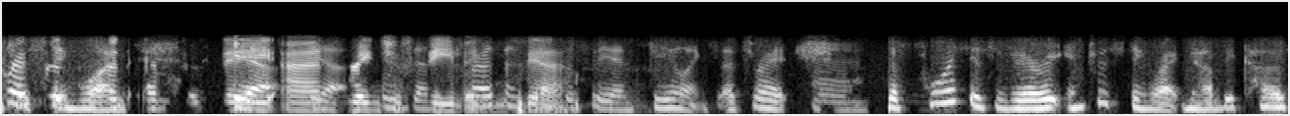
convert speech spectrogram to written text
presence one. and empathy yeah, and yeah. range we've of feelings. Presence, yeah. empathy, and feelings. That's right. Mm. The fourth is very interesting right now because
